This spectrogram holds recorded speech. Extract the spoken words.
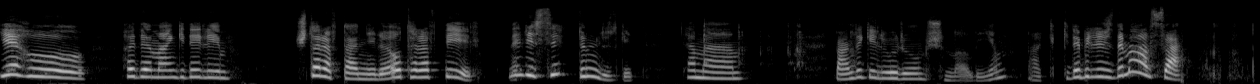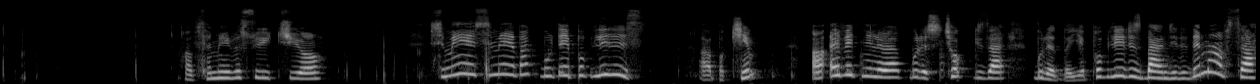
Yuhu. Hadi hemen gidelim. Şu taraftan Nilo, o taraf değil. Neresi? Dümdüz git. Tamam. Ben de geliyorum. Şunu alayım. Artık gidebiliriz değil mi Hafsa? Hafsa meyve suyu içiyor. Sümeyye, Sümeyye bak burada yapabiliriz. Aa, bakayım. Aa, evet Nilo, burası çok güzel. Burada yapabiliriz bence de değil mi Hafsa?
